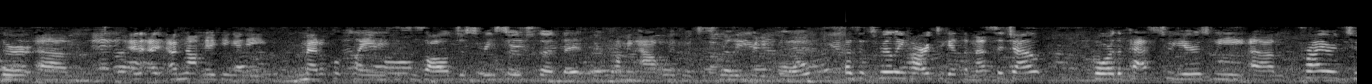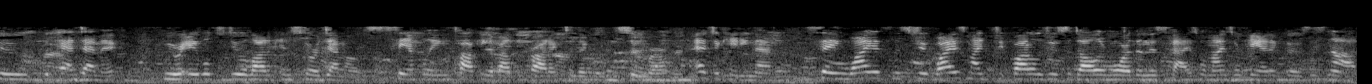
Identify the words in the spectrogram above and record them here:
They're, um, and I, I'm not making any medical claims. This is all just research that, that they're coming out with, which is really pretty cool. Because it's really hard to get the message out. For the past two years, we, um, prior to the pandemic, we were able to do a lot of in-store demos, sampling, talking about the product to the consumer, educating them, saying why is this ju- why is my ju- bottle of juice a dollar more than this guy's? Well, mine's organic, theirs is not.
